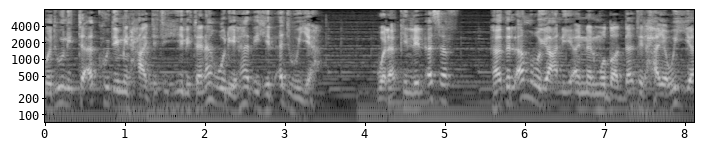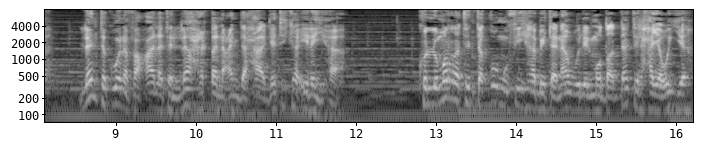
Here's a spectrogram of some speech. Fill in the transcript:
ودون التأكد من حاجته لتناول هذه الأدوية. ولكن للأسف هذا الأمر يعني أن المضادات الحيوية لن تكون فعالة لاحقا عند حاجتك إليها. كل مرة تقوم فيها بتناول المضادات الحيوية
